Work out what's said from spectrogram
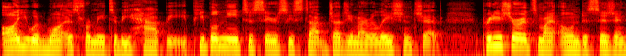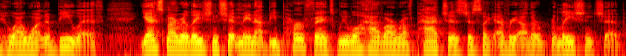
all you would want is for me to be happy. People need to seriously stop judging my relationship. Pretty sure it's my own decision who I want to be with. Yes, my relationship may not be perfect. We will have our rough patches just like every other relationship.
